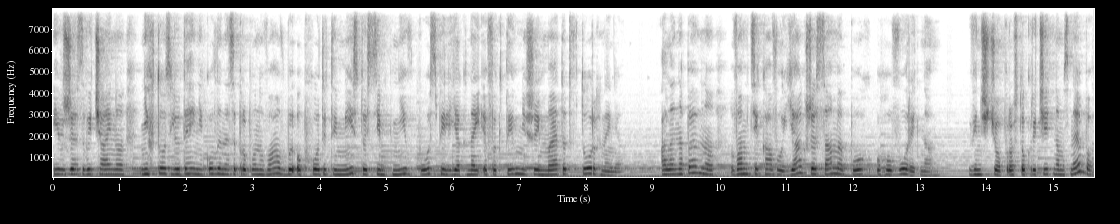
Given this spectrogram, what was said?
І вже, звичайно, ніхто з людей ніколи не запропонував би обходити місто сім днів поспіль як найефективніший метод вторгнення. Але напевно вам цікаво, як же саме Бог говорить нам. Він що, просто кричить нам з неба?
